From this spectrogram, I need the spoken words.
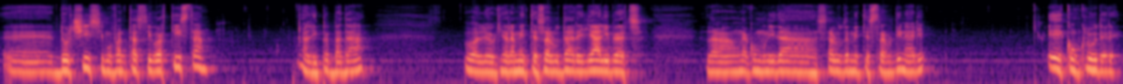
eh, dolcissimo, fantastico artista, Alip Badà. Voglio chiaramente salutare gli Alipers, la, una comunità assolutamente straordinaria e concludere,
